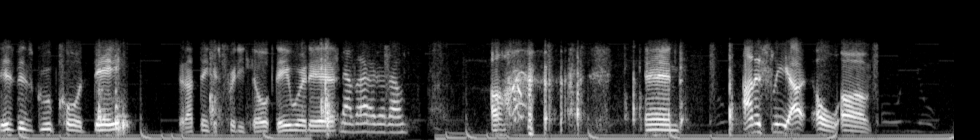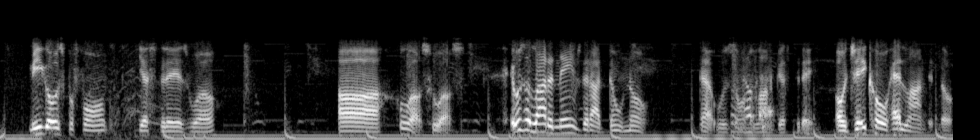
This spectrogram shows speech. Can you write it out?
There's this group called Day that I think is pretty dope. They were there. Never heard of them. Uh, and honestly, I oh um, Migos performed yesterday as well. Uh, who else? Who else? It was a lot of names that I don't know that was on Okay. the lineup yesterday. Oh, J Cole headlined it though.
